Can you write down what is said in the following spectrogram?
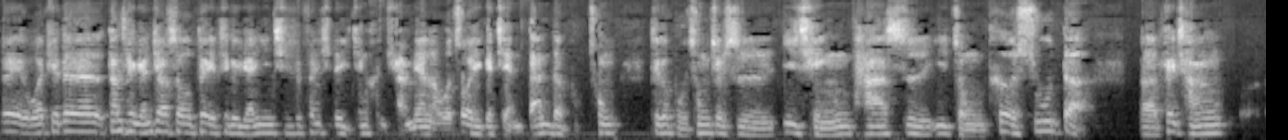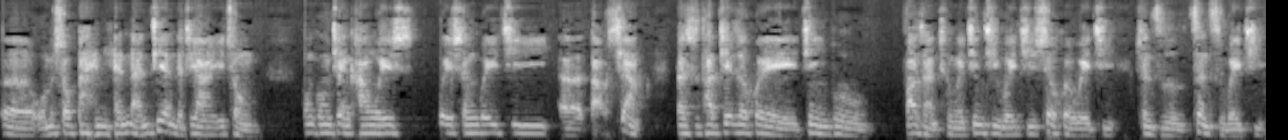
对，我觉得刚才袁教授对这个原因其实分析的已经很全面了，我做一个简单的补充。这个补充就是，疫情它是一种特殊的，呃，非常呃，我们说百年难见的这样一种公共健康危卫生危机呃导向，但是它接着会进一步发展成为经济危机、社会危机，甚至政治危机。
